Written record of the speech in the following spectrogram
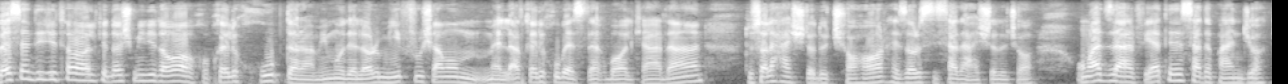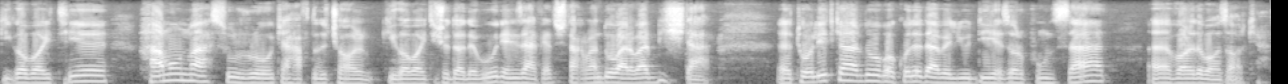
بسن دیجیتال که داشت می‌دید آقا خب خیلی خوب دارم. این مدل ها رو میفروشم و ملت خیلی خوب استقبال کردن. تو سال 84 1384 اومد ظرفیت 150 گیگابایتی همون محصول رو که 74 گیگابایتیشو داده بود یعنی ظرفیتش تقریبا دو برابر بیشتر. تولید کرد و با کد WD 1500 وارد بازار کرد.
